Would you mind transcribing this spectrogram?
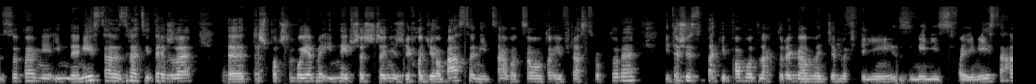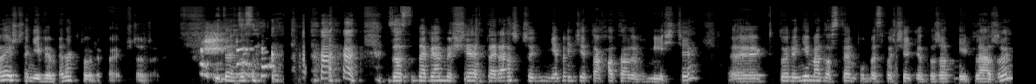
zupełnie inne miejsce, ale z racji też, że yy, też potrzebujemy innej przestrzeni, jeżeli chodzi o basen i całą, całą tą infrastrukturę i też jest to taki powód, dla którego będziemy chcieli zmienić swoje miejsca, ale jeszcze nie wiemy na który, powiem szczerze. I to jest Zastanawiamy się teraz, czy nie będzie to hotel w mieście, e, który nie ma dostępu bezpośrednio do żadnej plaży,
